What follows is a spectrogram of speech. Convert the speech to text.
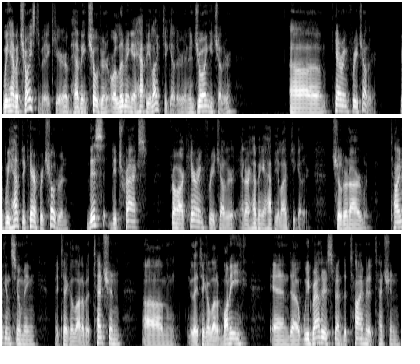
we have a choice to make here of having children or living a happy life together and enjoying each other, uh, caring for each other. If we have to care for children, this detracts from our caring for each other and our having a happy life together. Children are time consuming, they take a lot of attention, Um, they take a lot of money, and uh, we'd rather spend the time and attention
